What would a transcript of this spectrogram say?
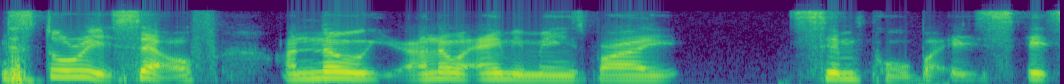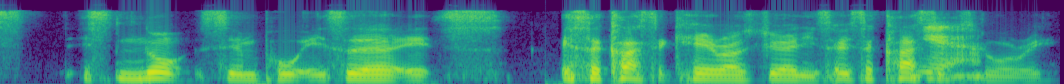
The story itself, I know I know what Amy means by simple, but it's it's it's not simple. It's a it's it's a classic hero's journey. So it's a classic yeah. story.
